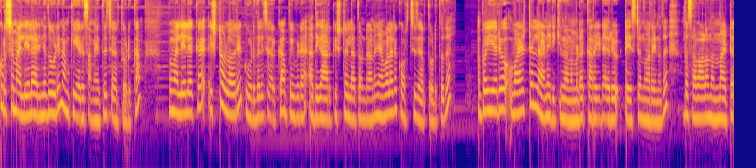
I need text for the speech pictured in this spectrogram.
കുറച്ച് മല്ലിയില അരിഞ്ഞതുകൂടി നമുക്ക് ഈ ഒരു സമയത്ത് ചേർത്ത് കൊടുക്കാം. അപ്പോൾ മല്ലിയിലൊക്കെ ഇഷ്ടമുള്ളവർ കൂടുതൽ ചേർക്കാം. അപ്പോൾ ഇവിടെ അധികം ആർക്കും ഇഷ്ടമില്ലാത്തതുകൊണ്ടാണ് ഞാൻ വളരെ കുറച്ച് ചേർത്ത് കൊടുത്തത്. അപ്പോൾ ഈ ഒരു വഴറ്റലിലാണ് ഇരിക്കുന്നത് നമ്മുടെ കറിയുടെ ഒരു ടേസ്റ്റ് എന്ന് പറയുന്നത്. അപ്പോൾ സവാള നന്നായിട്ട്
